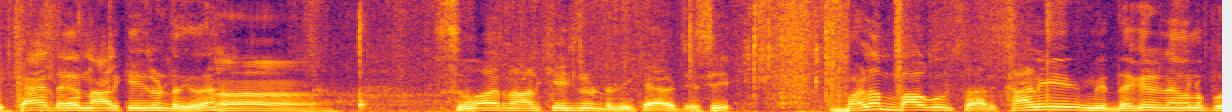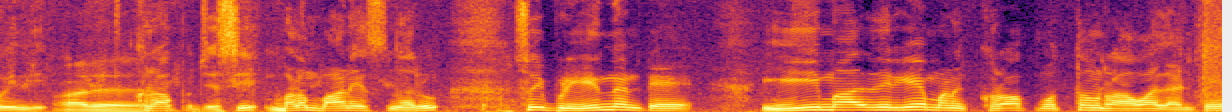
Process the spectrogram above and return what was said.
ఈ కాయ దగ్గర నాలుగు కేజీలు ఉంటుంది కదా. సుమారు నాలుగు కేజీలు ఉంటుంది ఈ కాయ వచ్చేసి. బలం బాగుంది సార్. కానీ మీ దగ్గర లెవెల్లో పోయింది. క్రాప్ వచ్చేసి బలం బాగానే ఇస్తున్నారు సో ఇప్పుడు ఏంటంటే ఈ మాదిరిగా మనకు క్రాప్ మొత్తం రావాలంటే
